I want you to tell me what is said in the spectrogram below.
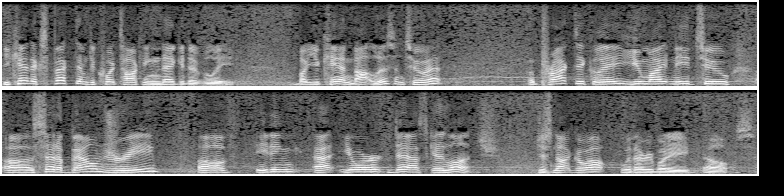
You can't expect them to quit talking negatively, but you can not listen to it. Practically, you might need to uh, set a boundary of eating at your desk at lunch. Just not go out with everybody else.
